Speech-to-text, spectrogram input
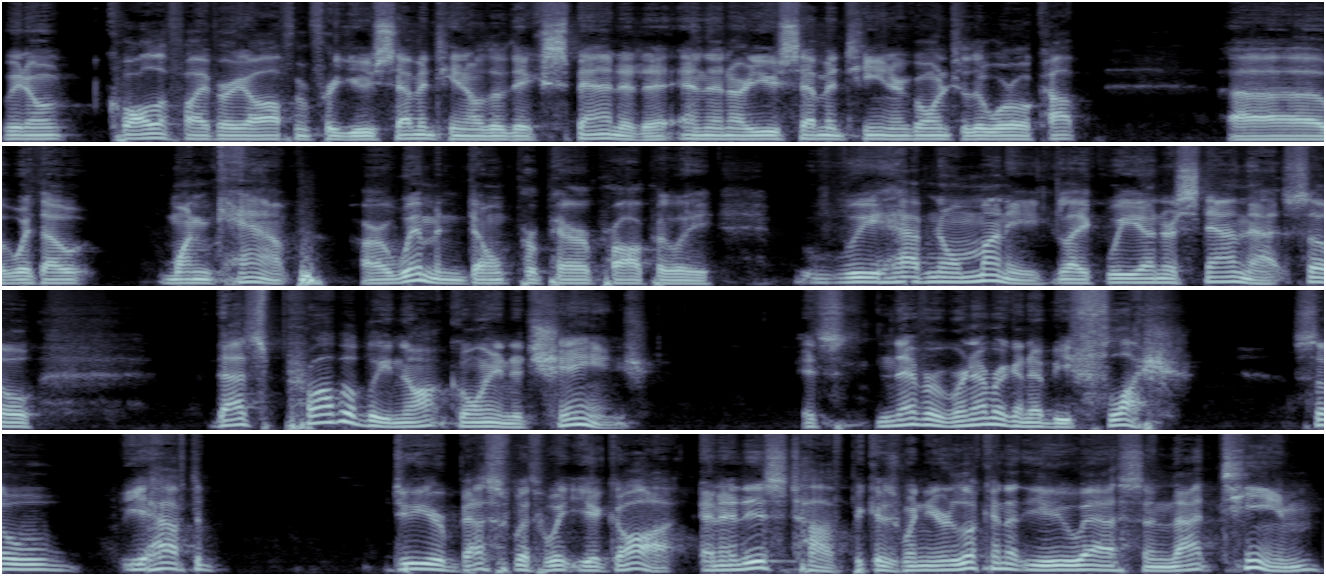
We don't qualify very often for U17, although they expanded it. And then our U17 are going to the World Cup uh, without one camp. Our women don't prepare properly. We have no money. Like we understand that. So that's probably not going to change. It's never, we're never going to be flush. So you have to do your best with what you got. And it is tough because when you're looking at the US and that team,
